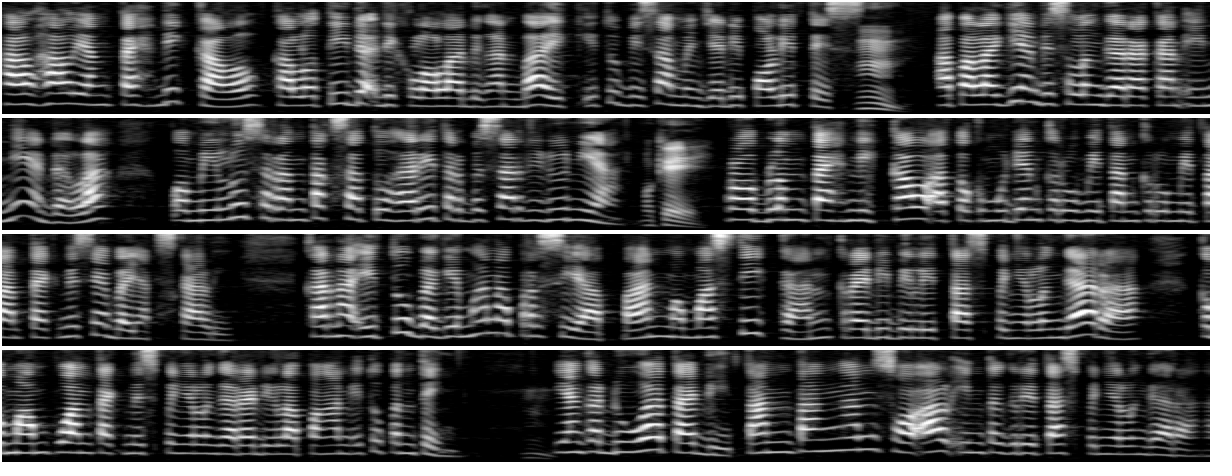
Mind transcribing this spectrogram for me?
hal-hal yang teknikal kalau tidak dikelola dengan baik itu bisa menjadi politis. Hmm. Apalagi yang diselenggarakan ini adalah pemilu serentak satu hari terbesar di dunia. Oke. Okay. Problem teknikal atau kemudian kerumitan-kerumitan teknisnya banyak sekali. Karena itu bagaimana persiapan memastikan kredibilitas penyelenggara, kemampuan teknis penyelenggara di lapangan itu penting. Hmm. Yang kedua tadi, tantangan soal integritas penyelenggara.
